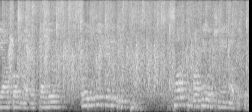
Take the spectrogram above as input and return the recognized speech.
या पावला वतायो ओरिजिनल केले दिसता सात माती वचनी नापेतो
